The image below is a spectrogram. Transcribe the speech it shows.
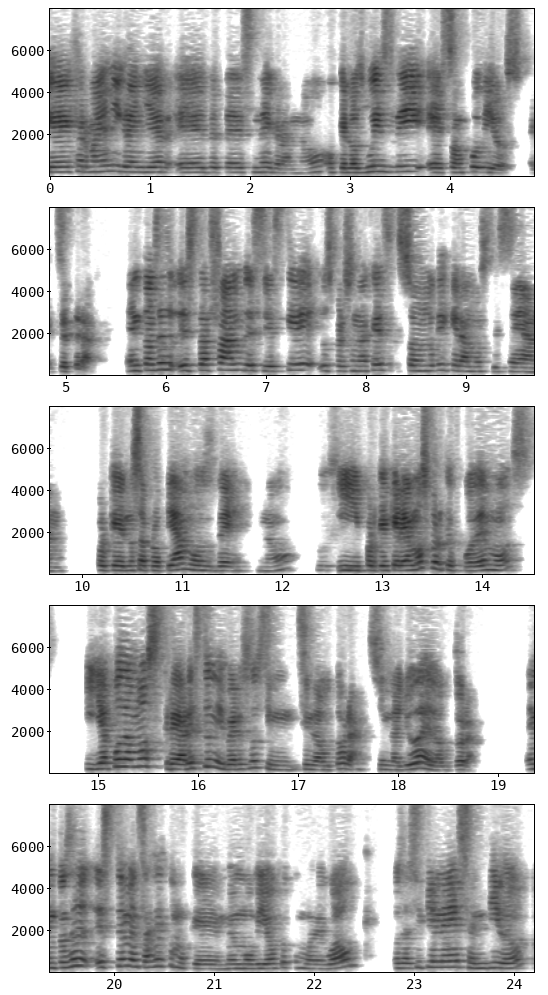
que Hermione Granger es de tez negra, ¿no? O que los Weasley eh, son judíos, etc. Entonces, esta fan decía es que los personajes son lo que queramos que sean, porque nos apropiamos de, ¿no? Pues y porque queremos, porque podemos, y ya podemos crear este universo sin, sin la autora, sin la ayuda de la autora. Entonces, este mensaje como que me movió, fue como de, wow, o sea, sí tiene sentido,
